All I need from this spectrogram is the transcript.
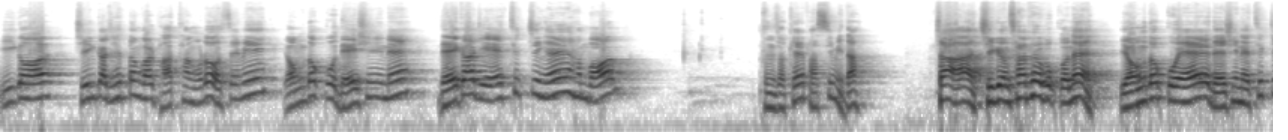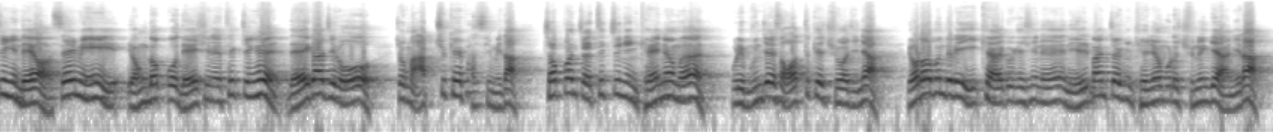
이걸 지금까지 했던 걸 바탕으로 쌤이 영덕고 내신의 네 가지의 특징을 한번 분석해 봤습니다. 자, 지금 살펴볼 거는 영덕고의 내신의 특징인데요. 쌤이 영덕고 내신의 특징을 네 가지로 조금 압축해 봤습니다. 첫 번째 특징인 개념은 우리 문제에서 어떻게 주어지냐? 여러분들이 익히 알고 계시는 일반적인 개념으로 주는 게 아니라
